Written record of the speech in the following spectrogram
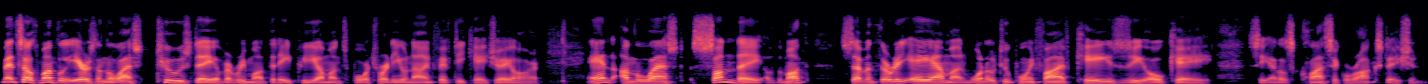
Men's Health Monthly airs on the last Tuesday of every month at 8 p.m. on Sports Radio 950 KJR, and on the last Sunday of the month, 7:30 a.m. on 102.5 KZOK, Seattle's classic rock station.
